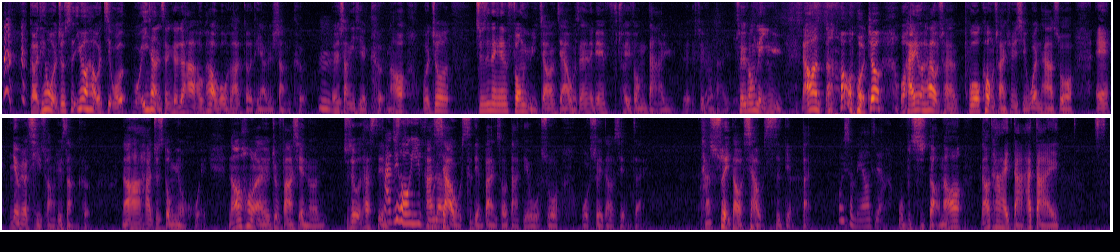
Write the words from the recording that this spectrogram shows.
隔天我就是因为他我记我我印象很深刻，就是他他有跟我说他隔天要去上课，嗯要嗯去上一些课，然后我就就是那天风雨交加，我在那边吹风打雨，对，吹风打雨，吹风淋雨，然后 然后我就我还有还有传拨空传讯息问他说，哎、你有没有起床去上课？然后他他就是都没有回，然后后来就发现呢，就是他四点他去烘衣服他。下午四点半的时候打给我说，我睡到现在，他睡到下午四点半。为什么要这样？我不知道。然后，然后他还打，他打来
